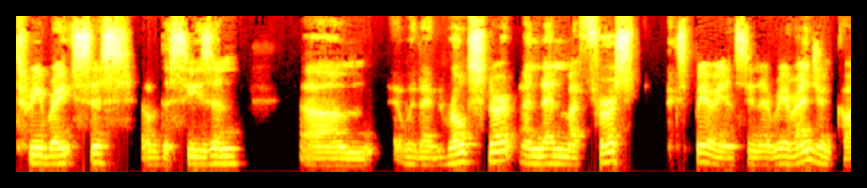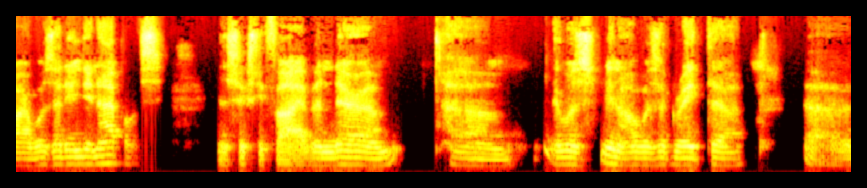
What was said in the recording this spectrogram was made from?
three races of the season um, with a roadster. And then my first experience in a rear engine car was at Indianapolis in 65 and there um, um, it was you know it was a great uh, uh,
